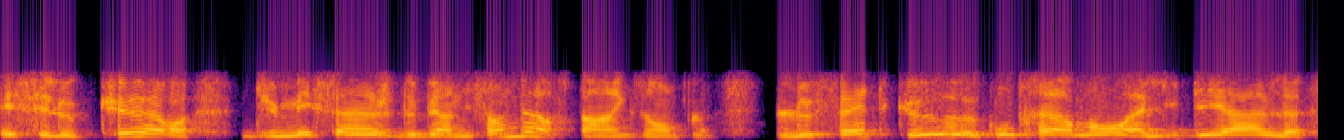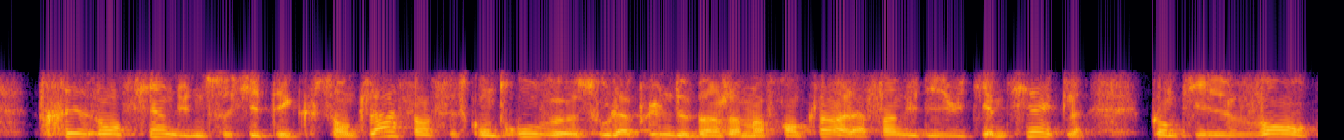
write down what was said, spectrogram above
et c'est le cœur du message de Bernie Sanders, par exemple. Le fait que, contrairement à l'idéal très ancien d'une société sans classe, hein, c'est ce qu'on trouve sous la plume de Benjamin Franklin à la fin du XVIIIe siècle, quand il vend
